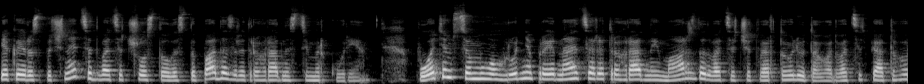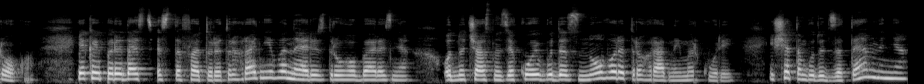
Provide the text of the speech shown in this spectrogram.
який розпочнеться 26 листопада з ретроградності Меркурія. Потім 7 грудня приєднається ретроградний Марс до 24 лютого 2025 року, який передасть естафету ретроградній Венері з 2 березня, одночасно з якою буде знову ретроградний Меркурій. І ще там будуть затемнення.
